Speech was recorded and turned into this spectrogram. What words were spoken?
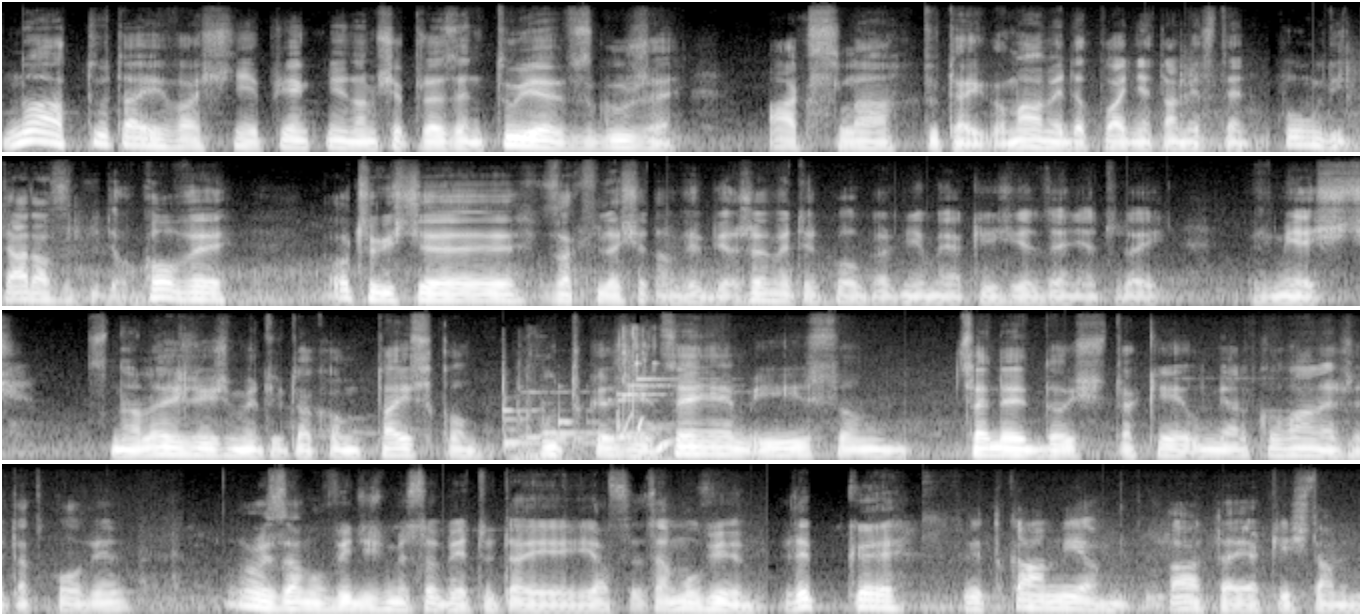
No a tutaj właśnie pięknie nam się prezentuje wzgórze Axla. Tutaj go mamy, dokładnie tam jest ten punkt i taras widokowy. Oczywiście za chwilę się tam wybierzemy, tylko ogarniemy jakieś jedzenie tutaj w mieście. Znaleźliśmy tu taką tajską budkę z jedzeniem i są ceny dość takie umiarkowane, że tak powiem. No zamówiliśmy sobie tutaj, ja sobie zamówiłem rybkę z frytkami, bata jakieś tam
